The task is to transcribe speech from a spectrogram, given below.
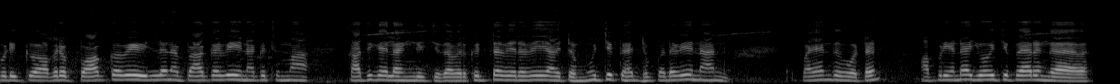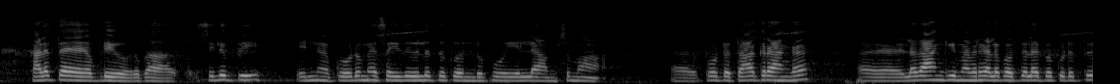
பிடிக்கும். அவரை பார்க்கவே இல்லைன்னு பார்க்கவே எனக்கு சும்மா கதிகையில் அங்கிச்சுது அவர் கிட்ட வரவே அவர்கிட்ட மூச்சு கட்டுப்படவே நான் பயந்து போட்டேன். அப்படின்னா யோசிச்சு பாருங்க களத்தை அப்படி ஒரு கா- சிலுப்பி என்ன கொடுமை செய்து இழுத்து கொண்டு போய் எல்லாம் சும்மா போட்டு தாக்குறாங்க. அஹ், லதாங்கி அவர்களுக்கு ஒத்துழைப்பு கொடுத்து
